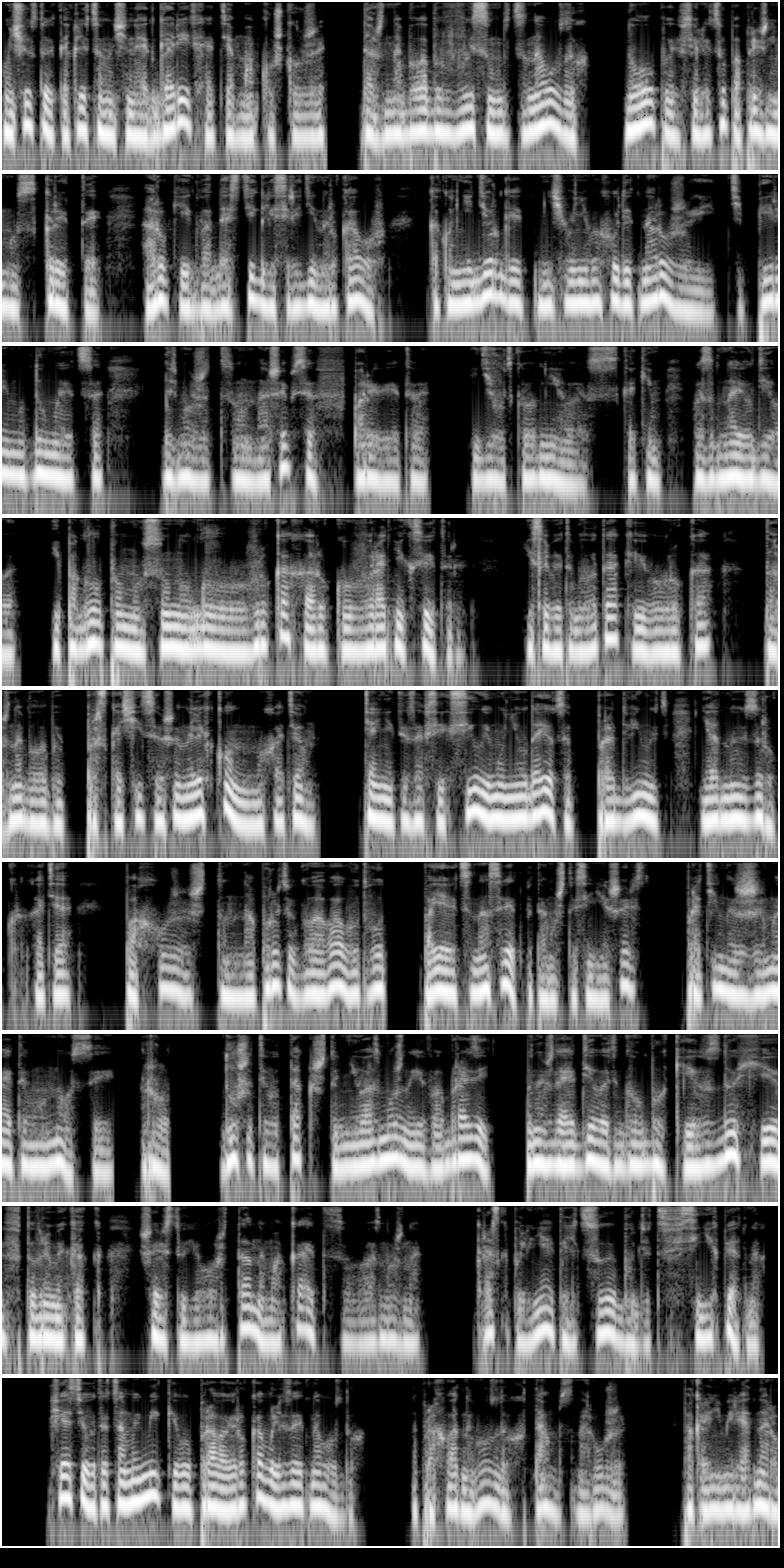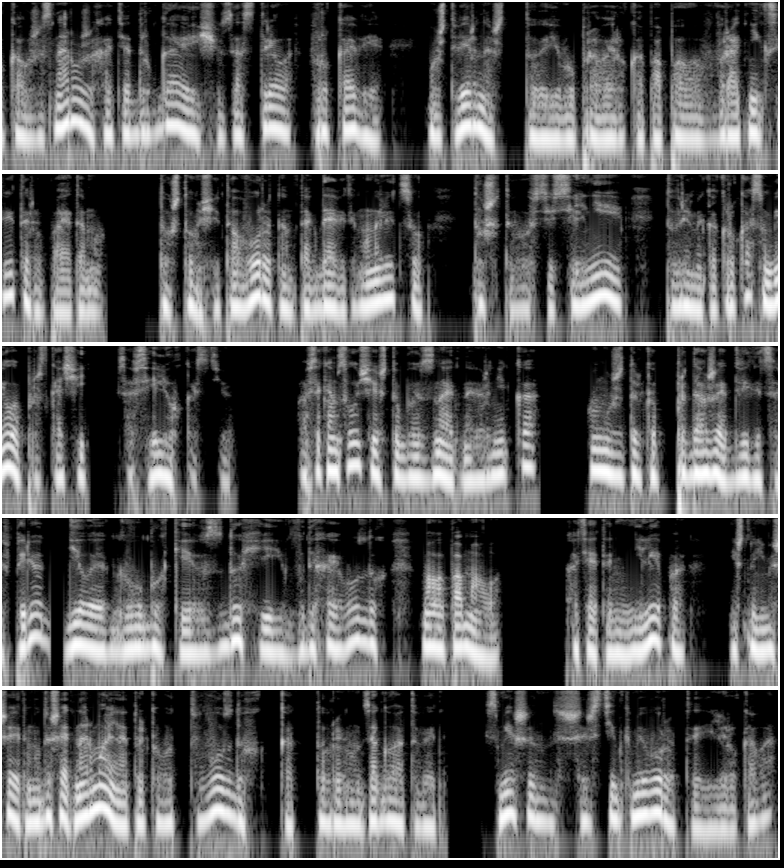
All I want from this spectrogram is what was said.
Он чувствует, как лицо начинает гореть, хотя макушка уже должна была бы высунуться на воздух, но лоб и все лицо по-прежнему скрыты, а руки едва достигли середины рукавов. Как он не дергает, ничего не выходит наружу, и теперь ему думается, быть может, он ошибся в порыве этого идиотского гнева, с каким возобновил дело, и по-глупому сунул голову в руках, а руку в воротник свитера. Если бы это было так, его рука должна была бы проскочить совершенно легко, но хотя он тянет изо всех сил, ему не удается продвинуть ни одну из рук, хотя похоже, что напротив голова вот-вот появится на свет, потому что синяя шерсть противно сжимает ему нос и рот, душит его так, что невозможно и вообразить, вынуждает делать глубокие вздохи, в то время как шерсть у его рта намокает, возможно, краска полиняет, и лицо будет в синих пятнах. К счастью, в этот самый миг его правая рука вылезает на воздух. На прохладный воздух там, снаружи. По крайней мере, одна рука уже снаружи, хотя другая еще застряла в рукаве. Может, верно, что его правая рука попала в воротник свитера, поэтому то, что он считал воротом, так давит ему на лицо, душит его все сильнее, в то время как рука сумела проскочить со всей легкостью. Во всяком случае, чтобы знать наверняка, он может только продолжать двигаться вперед, делая глубокие вздохи и выдыхая воздух мало-помалу. Хотя это нелепо, ничто не мешает ему дышать нормально, только вот воздух который он заглатывает, смешан с шерстинками ворота или рукава.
